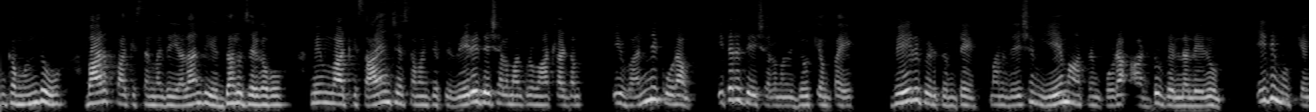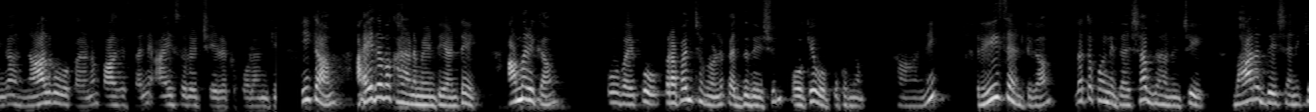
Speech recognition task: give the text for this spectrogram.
ఇంకా ముందు భారత్ పాకిస్తాన్ మధ్య ఎలాంటి యుద్ధాలు జరగవు. మేము వాటికి సాయం చేస్తామని చెప్పి వేరే దేశాల మంత్రులు మాట్లాడడం. ఇవన్నీ కూడా ఇతర దేశాలు మన జోక్యంపై వేలు పెడుతుంటే మన దేశం ఏ మాత్రం కూడా అడ్డు వెళ్ళలేదు. ఇది ముఖ్యంగా నాలుగవ కారణం పాకిస్తాన్ని ఐసోలేట్ చేయలేకపోవడానికి. ఇక ఐదవ కారణం ఏంటి అంటే అమెరికా ఓవైపు ప్రపంచంలోనే పెద్ద దేశం ఓకే ఒప్పుకుందాం. కానీ రీసెంట్గా గత కొన్ని దశాబ్దాల నుంచి భారతదేశానికి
